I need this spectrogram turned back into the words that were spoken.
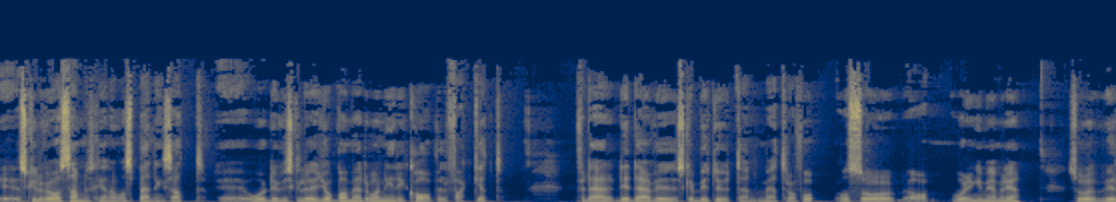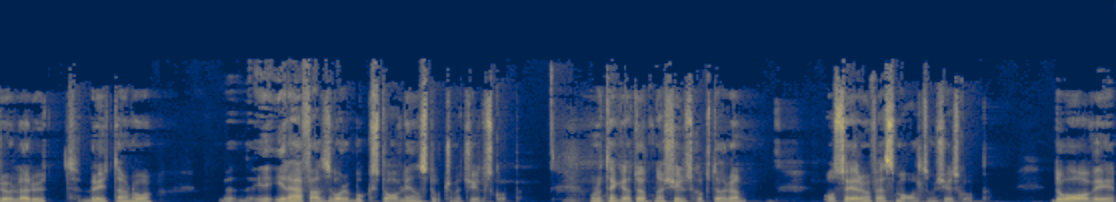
eh, skulle vi ha samlingsgrenar var spänningssatt eh, och det vi skulle jobba med det var nere i kabelfacket. För där, det är där vi ska byta ut en Trafo och så ja, var det inget mer med det. Så vi rullar ut brytaren då, i, I det här fallet så var det bokstavligen stort som ett kylskåp. Om du tänker att du öppnar kylskåpsdörren och så är det ungefär smalt som ett kylskåp. Då har vi,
